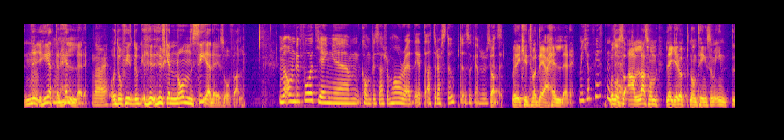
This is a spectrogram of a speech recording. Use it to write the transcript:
nyheter heller. Nej. Och då finns, då, hur, hur ska någon se det i så fall? Men om du får ett gäng eh, kompisar som har Reddit att rösta upp det så kanske Ja, syns. men det kan ju inte vara det heller. Men jag vet inte. Vadå, så alla som lägger upp någonting som inte...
